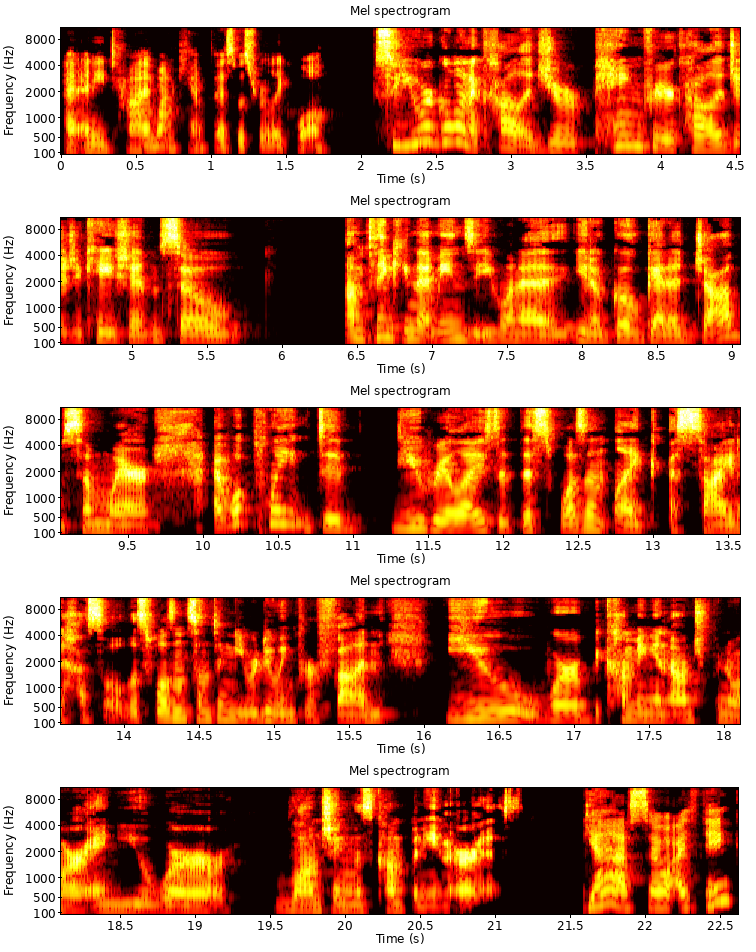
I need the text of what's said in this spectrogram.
at any time on campus was really cool. So you were going to college, you're paying for your college education. So I'm thinking that means that you want to, you know, go get a job somewhere. At what point did you realize that this wasn't like a side hustle? This wasn't something you were doing for fun. You were becoming an entrepreneur and you were launching this company in earnest. Yeah. So I think,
